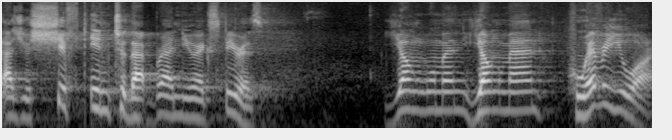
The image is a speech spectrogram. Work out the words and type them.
as you shift into that brand new experience, young woman, young man, whoever you are,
